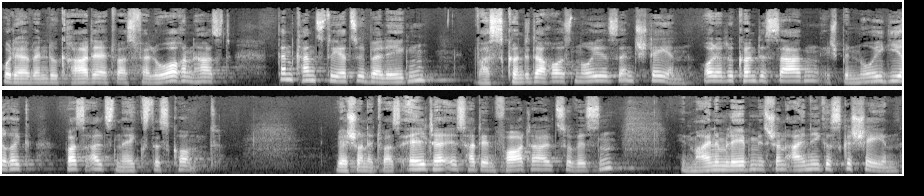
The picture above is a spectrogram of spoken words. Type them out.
oder wenn du gerade etwas verloren hast, dann kannst du jetzt überlegen, was könnte daraus Neues entstehen? Oder du könntest sagen, ich bin neugierig, was als nächstes kommt. Wer schon etwas älter ist, hat den Vorteil zu wissen, in meinem Leben ist schon einiges geschehen.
